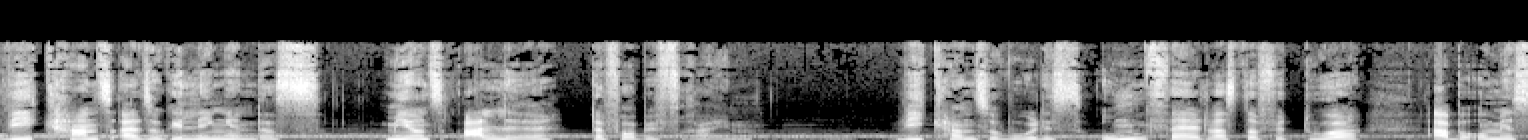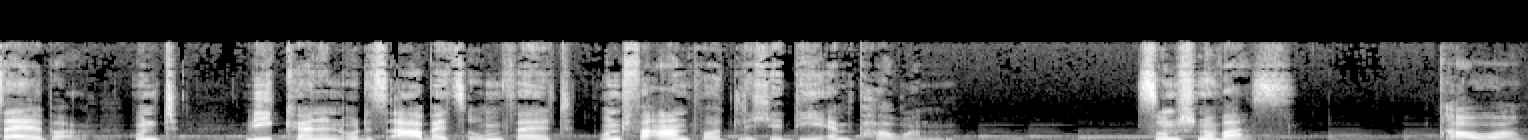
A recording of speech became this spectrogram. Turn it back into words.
Wie kann es also gelingen, dass wir uns alle davor befreien? Wie kann sowohl das Umfeld was dafür tun, aber um mir selber? Und wie können auch das Arbeitsumfeld und Verantwortliche die empowern? Sonst noch was? Trauer.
